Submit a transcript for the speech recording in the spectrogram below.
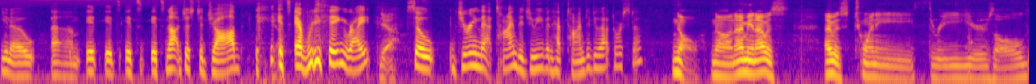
You know, um, it, it's it's it's not just a job; it's everything, right? yeah, So during that time, did you even have time to do outdoor stuff? no, no, and I mean I was I was 23 years old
